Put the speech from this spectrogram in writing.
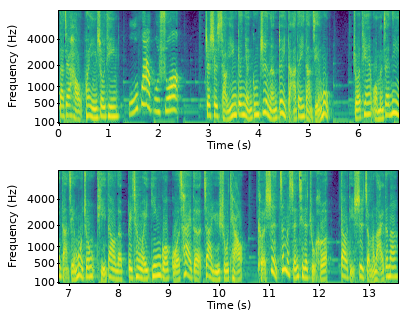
大家好，欢迎收听。无话不说，这是小英跟人工智能对答的一档节目。昨天我们在另一档节目中提到了被称为英国国菜的炸鱼薯条，可是这么神奇的组合到底是怎么来的呢？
